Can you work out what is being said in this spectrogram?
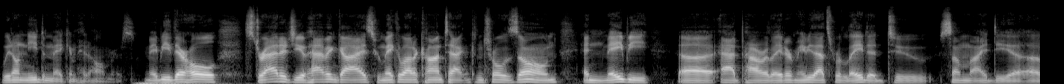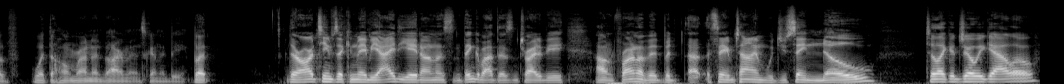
We don't need to make him hit homers. Maybe their whole strategy of having guys who make a lot of contact and control the zone, and maybe uh, add power later. Maybe that's related to some idea of what the home run environment is going to be. But there are teams that can maybe ideate on this and think about this and try to be out in front of it. But at the same time, would you say no to like a Joey Gallo?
